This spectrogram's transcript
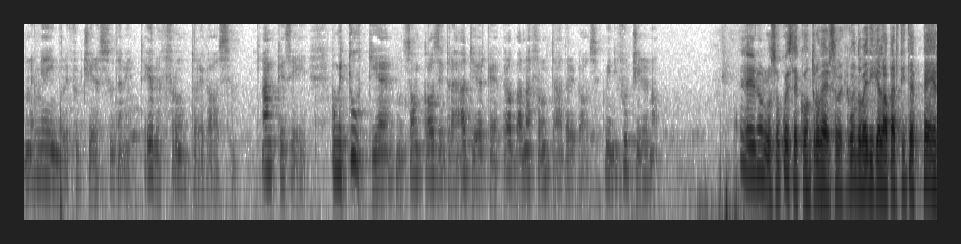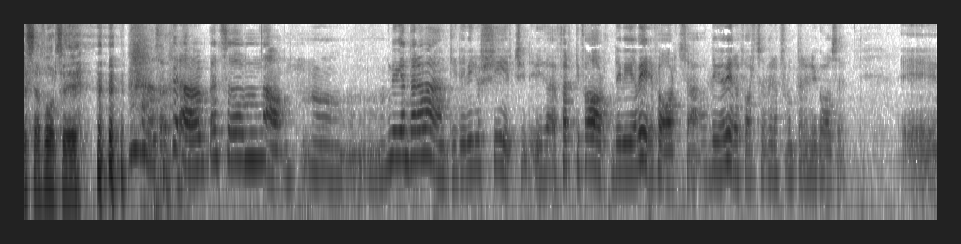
non è mia indole fuggire assolutamente, io le affronto le cose, anche se come tutti, eh, non sono cose tragiche, perché, però vanno affrontate le cose, quindi fuggire no. Eh, non lo so, questo è controverso perché quando vedi che la partita è persa forse... non lo so, però penso no, no, devi andare avanti, devi riuscirci, devi farti forte, devi avere forza, devi avere forza per affrontare le cose, e,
